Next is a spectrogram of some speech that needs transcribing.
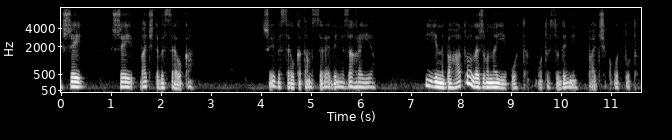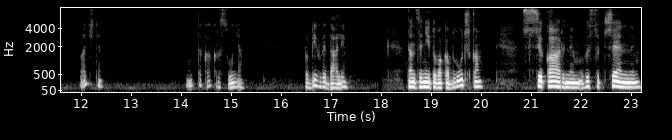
Ще й, ще й, бачите, веселка. Ще й веселка там всередині заграє. Її небагато, але ж вона є. От, от ось сюди мій пальчик, от тут. Бачите? От така красуня. Побігли далі. Танзанітова каблучка з шикарним, височенним,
